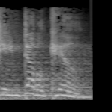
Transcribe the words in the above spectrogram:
Team double kill.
